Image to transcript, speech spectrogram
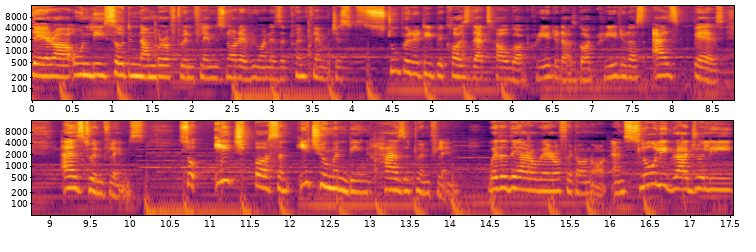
there are only certain number of twin flames. Not everyone is a twin flame which is stupidity because that's how god created us. God created us as pairs as twin flames. So each person each human being has a twin flame whether they are aware of it or not. And slowly gradually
